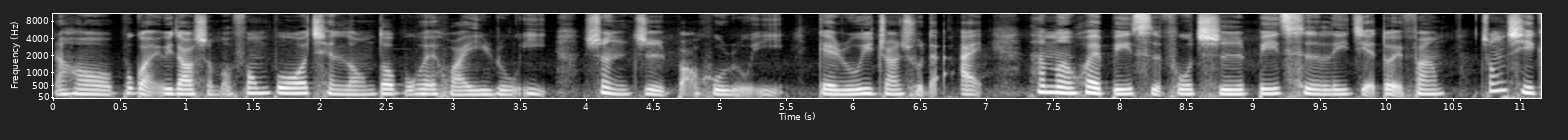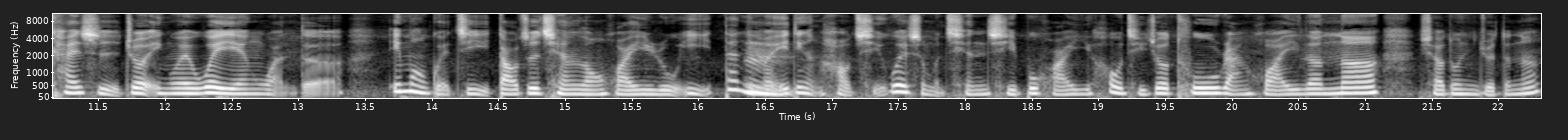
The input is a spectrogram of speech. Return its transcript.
然后不管遇到什么风波，乾隆都不会怀疑如懿，甚至保护如懿，给如懿专属的爱。他们会彼此扶持，彼此理解对方。中期开始就因为魏嫣婉的阴谋诡计，导致乾隆怀疑如意。但你们一定很好奇，嗯、为什么前期不怀疑，后期就突然怀疑了呢？小杜，你觉得呢？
